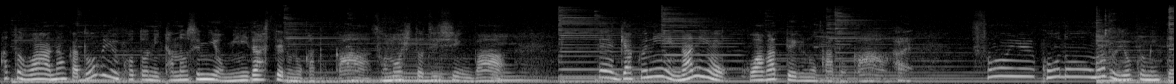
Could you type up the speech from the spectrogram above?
あとはなんかどういうことに楽しみを見出してるのかとかその人自身が、で逆に何を怖がっているのかとか。はい行動をまずよく見て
